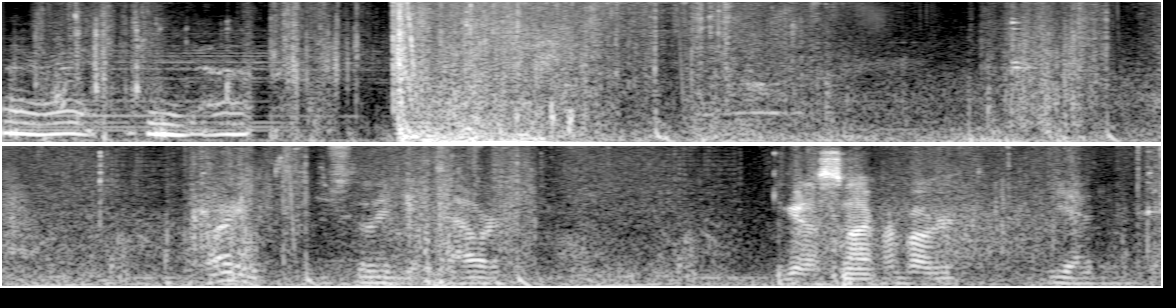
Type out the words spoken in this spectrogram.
Alright, give me that. Sniper Booger? Yeah, dude.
